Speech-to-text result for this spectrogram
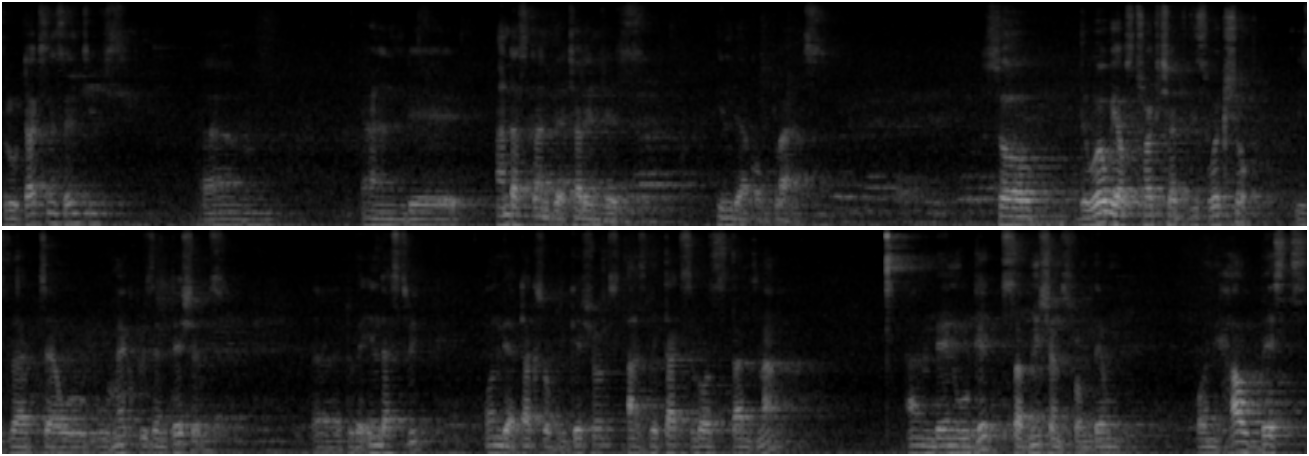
through tax incentives um, and uh, understand their challenges in their compliance. So the way we have structured this workshop is that uh, we'll, we'll, make presentations uh, to the industry on their tax obligations as the tax laws stand now. And then we'll get submissions from them on how best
